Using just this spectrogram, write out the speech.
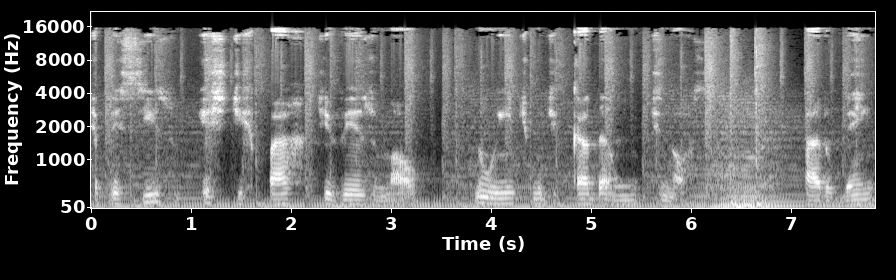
é preciso extirpar de vez o mal no íntimo de cada um de nós, para o bem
